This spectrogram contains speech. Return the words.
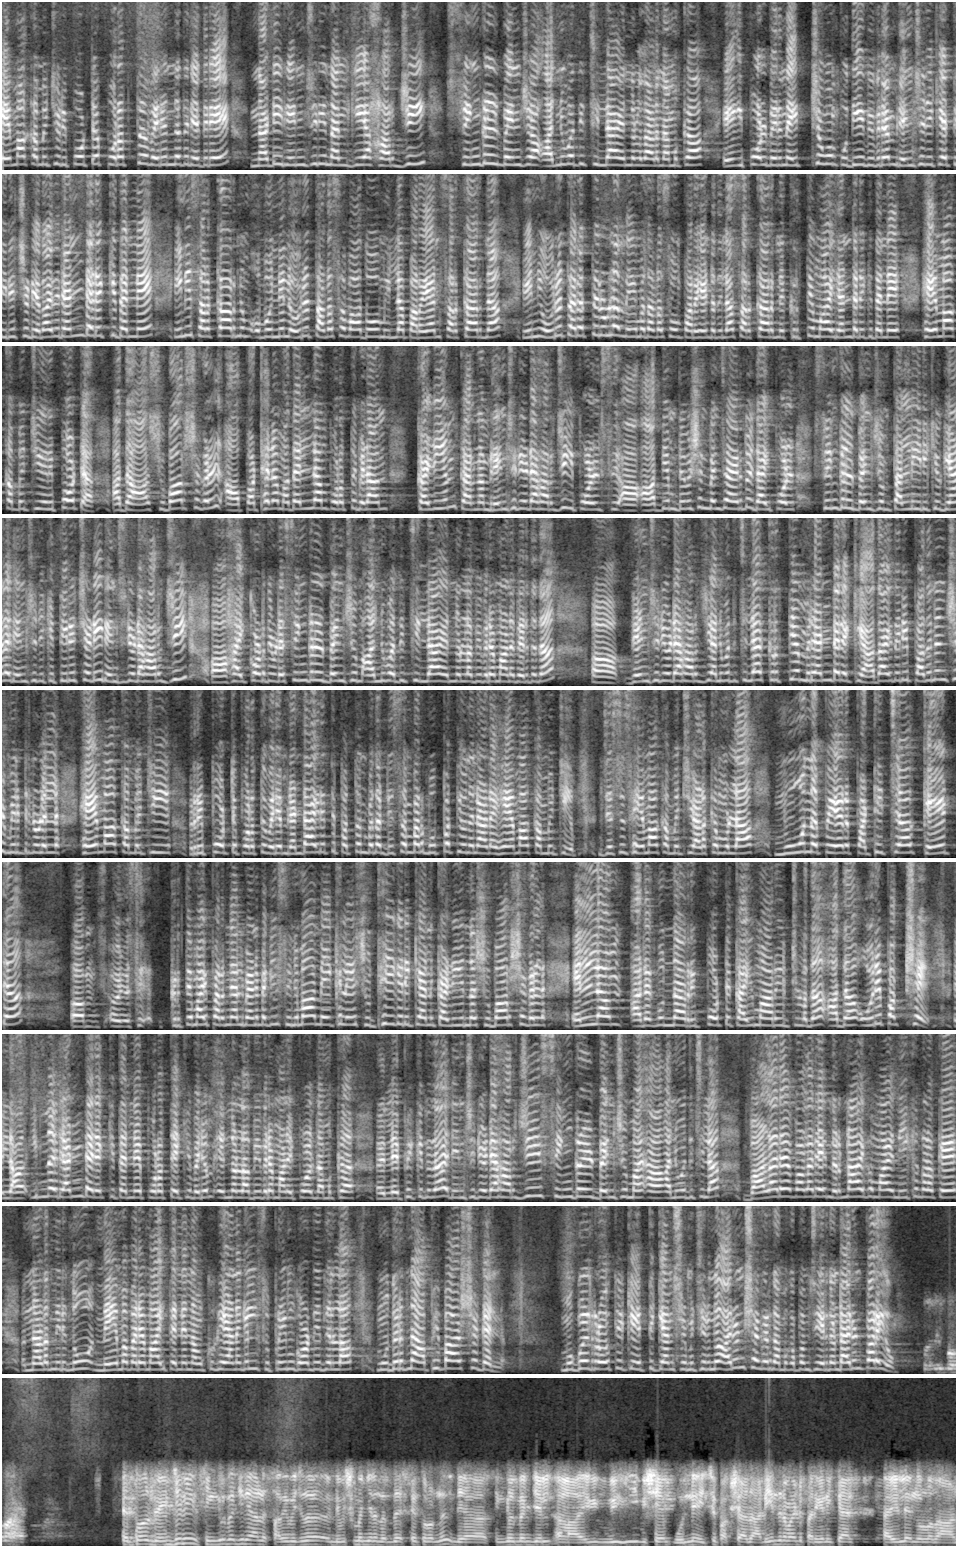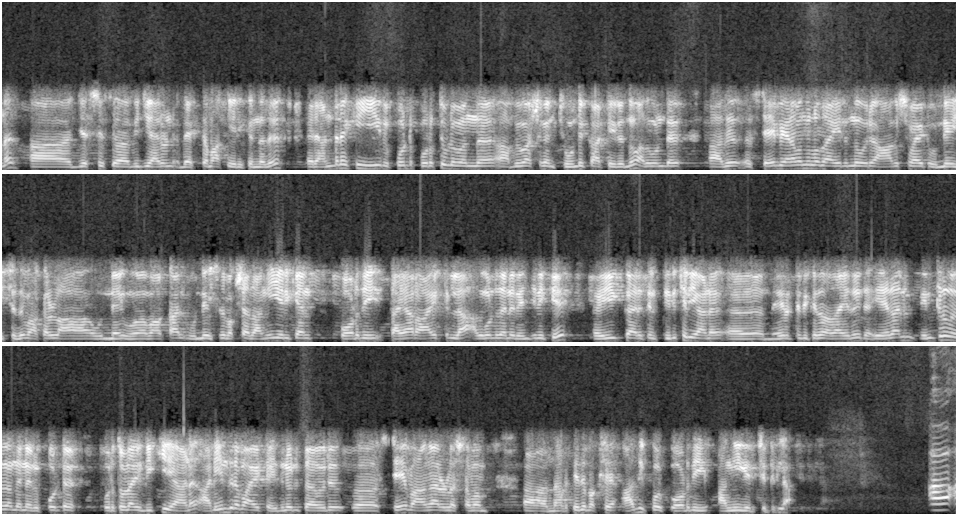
Hema committee report പുറത്ത് വരുന്നതിനെതിരെ നടി രഞ്ജിനി നൽകിയ ഹർജി സിംഗിൾ ബെഞ്ച് അനുവദിച്ചില്ല എന്നുള്ളതാണ് നമുക്ക് ഇപ്പോൾ വരുന്ന ഏറ്റവും പുതിയ വിവരം രഞ്ജിനിക്ക് തിരിച്ചടി. അതായത് രണ്ടരയ്ക്ക് തന്നെ ഇനി സർക്കാരിന് മുന്നിൽ ഒരു തടസ്സവാദവും ഇല്ല പറയാൻ സർക്കാരിന്. ഇനി ഒരു തരത്തിലുള്ള നിയമ തടസ്സവും പറയേണ്ടതില്ല. സർക്കാരിന് കൃത്യമായി രണ്ടരയ്ക്ക് തന്നെ ഹേമ കമ്മിറ്റി റിപ്പോർട്ട്. അത് ആ ശുപാർശകൾ ആ പഠനം അതെല്ലാം പുറത്തുവിടാൻ കഴിയും. കാരണം രഞ്ജിനിയുടെ ഹർജി ഇപ്പോൾ ആദ്യം ഡിവിഷൻ ബെഞ്ചായിരുന്നു. ഇതാ ഇപ്പോൾ സിംഗിൾ ബെഞ്ചും തള്ളിയിരിക്കുകയാണ്. രഞ്ജിനിക്ക് തിരിച്ചടി രഞ്ജിനിയുടെ ഹർജി. ഹൈക്കോടതിയുടെ സിംഗിൾ ബെഞ്ചും അനുവദിച്ചില്ല എന്നുള്ള വിവരമാണ് വരുന്നത്. രഞ്ജിനിയുടെ ഹർജി അനുവദിച്ചില്ല. കൃത്യം രണ്ടരയ്ക്ക് അതായത് ഇനി പതിനഞ്ച് മിനിറ്റിനുള്ളിൽ ഹേമ കമ്മിറ്റി റിപ്പോർട്ട് പുറത്തു വരും. രണ്ടായിരത്തി പത്തൊൻപത് December മുപ്പത്തിയൊന്നിനാണ് Hema committee. Justice Hema committee അടക്കമുള്ള മൂന്ന് പേർ പഠിച്ച് കേട്ട് കൃത്യമായി പറഞ്ഞാൽ വേണമെങ്കിൽ സിനിമാ മേഖലയെ ശുദ്ധീകരിക്കാൻ കഴിയുന്ന ശുപാർശകൾ എല്ലാം അടങ്ങുന്ന റിപ്പോർട്ട് കൈമാറിയിട്ടുള്ളത്. അത് ഒരു പക്ഷേ ഇന്ന് രണ്ടരയ്ക്ക് തന്നെ പുറത്തേക്ക് വരും എന്നുള്ള വിവരമാണ് ഇപ്പോൾ നമുക്ക് ലഭിക്കുന്നത്. രഞ്ജിനിയുടെ ഹർജി സിംഗിൾ ബെഞ്ച് അനുവദിച്ചില്ല. വളരെ വളരെ നിർണായകമായ നീക്കങ്ങളൊക്കെ നടന്നിരുന്നു. നിയമപരമായി തന്നെ നോക്കുകയാണെങ്കിൽ സുപ്രീം കോടതിയിൽ നിന്നുള്ള മുതിർന്ന അഭിഭാഷകൻ മുകുൾ റോത്തിക്ക് എത്തിക്കാൻ ശ്രമിച്ചിരുന്നു. അരുൺ ശങ്കർ നമുക്കൊപ്പം ചേരുന്നുണ്ട്. അരുൺ പറയൂ. ഇപ്പോൾ രഞ്ജിനി സിംഗിൾ ബെഞ്ചിനെയാണ് സമീപിച്ചത്. ഡിവിഷൻ ബെഞ്ചിന്റെ നിർദ്ദേശത്തെ തുടർന്ന് സിംഗിൾ ബെഞ്ചിൽ ഈ വിഷയം ഉന്നയിച്ചു. പക്ഷേ അത് അടിയന്തരമായിട്ട് പരിഗണിക്കാൻ കഴിയില്ല എന്നുള്ളതാണ് ജസ്റ്റിസ് വിജി അരുൺ വ്യക്തമാക്കിയിരിക്കുന്നത്. രണ്ടരയ്ക്ക് ഈ റിപ്പോർട്ട് പുറത്തുവിടുമെന്ന് അഭിഭാഷകൻ ചൂണ്ടിക്കാട്ടിയിരുന്നു. അതുകൊണ്ട് അത് സ്റ്റേ വേണമെന്നുള്ളതായിരുന്നു ഒരു ആവശ്യമായിട്ട് ഉന്നയിച്ചത്. വാക്കാൽ വാക്കാൽ ഉന്നയിച്ചത്. പക്ഷേ അത് അംഗീകരിക്കാൻ കോടതി തയ്യാറായിട്ടില്ല. അതുകൊണ്ട് തന്നെ രഞ്ജിനിക്ക് ഈ കാര്യത്തിൽ തിരിച്ചടിയാണ് നേരിട്ടിരിക്കുന്നത്. അതായത് ഏതാനും മിനിറ്റുകൾ തന്നെ റിപ്പോർട്ട് പുറത്തുവിടാൻ ഇരിക്കുകയാണ് അടിയന്തരമായിട്ട് ഇതിനൊരു ഒരു സ്റ്റേ വാങ്ങാനുള്ള ശ്രമം നടത്തിയത്. പക്ഷേ അതിപ്പോൾ കോടതി അംഗീകരിച്ചിട്ടില്ല.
